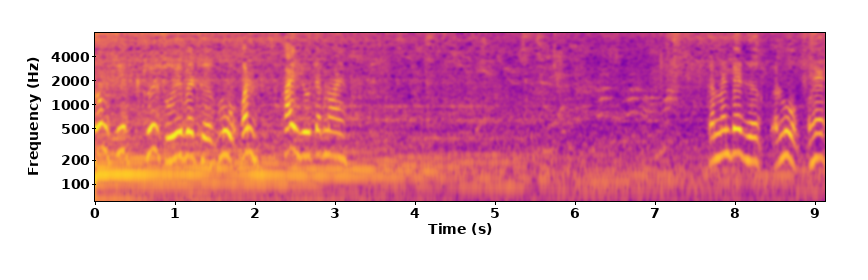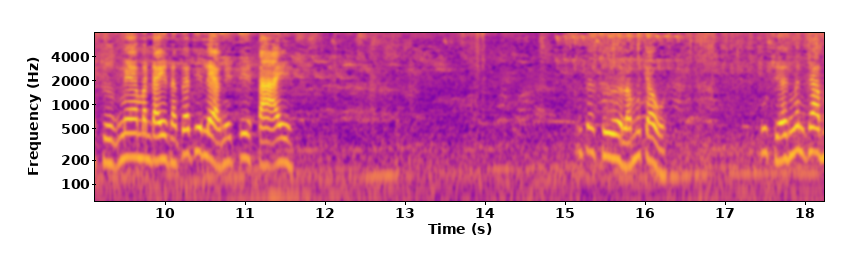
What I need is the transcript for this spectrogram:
ลงจิบสุยๆไปถือลูกมันใครอยู่จักหน่อยก็มันไปถือลูกให้ถือแม่บันไดตั้งแต่ที่แรกนี่ที่ตายมันก็ซื้อละมุเจ้า ผู้เสียเงินชาพ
